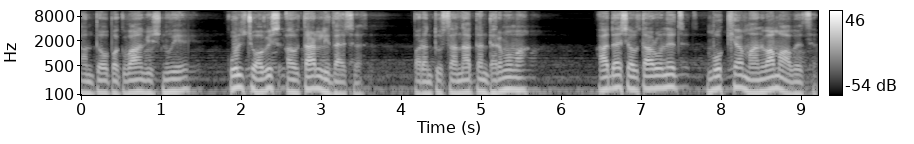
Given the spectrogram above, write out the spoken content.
આમ તો ભગવાન વિષ્ણુએ કુલ ચોવીસ અવતાર લીધા છે. પરંતુ સનાતન ધર્મમાં આ દસ અવતારોને જ મુખ્ય માનવામાં આવે છે.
